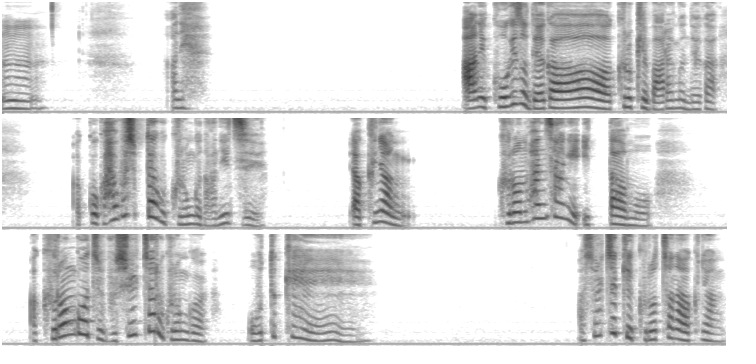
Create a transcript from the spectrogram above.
음, 아니, 아니, 거기서 내가 그렇게 말한 건 내가 아, 꼭 하고 싶다고 그런 건 아니지. 야, 그냥 그런 환상이 있다, 뭐. 아, 그런 거지, 뭐, 실제로 그런 걸 어떻게 해. 아, 솔직히 그렇잖아. 그냥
